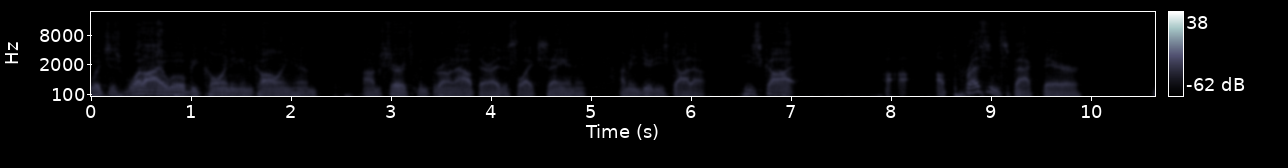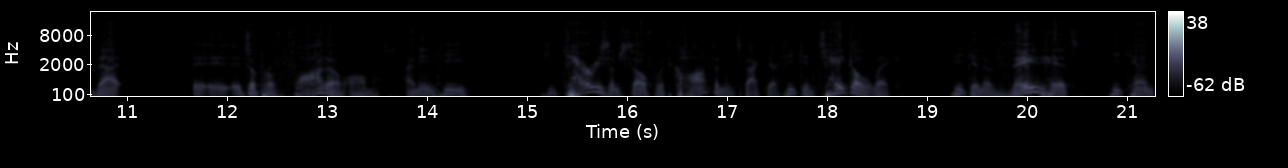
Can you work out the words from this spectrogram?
which is what I will be coining and calling him. I'm sure it's been thrown out there. I just like saying it. I mean, dude, he's got a he's got a, a presence back there that it, it's a bravado almost. I mean, he he carries himself with confidence back there. He can take a lick. He can evade hits. He can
